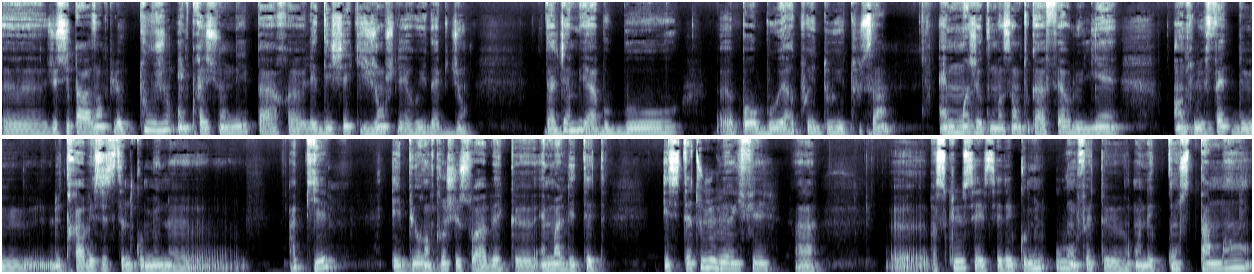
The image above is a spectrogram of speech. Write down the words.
Euh, je suis par exemple toujours impressionné par les déchets qui jonchent les rues d'Abidjan. D'Adjamé à Bobo, euh, Porbo et Akwedo et tout ça. Et moi, j'ai commencé en tout cas à faire le lien entre le fait de, traverser certaines communes euh, à pied et puis rentrer chez soi avec euh, un mal de tête. Et c'était toujours vérifié. Voilà. Euh, parce que c'est des communes où, en fait, on est constamment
